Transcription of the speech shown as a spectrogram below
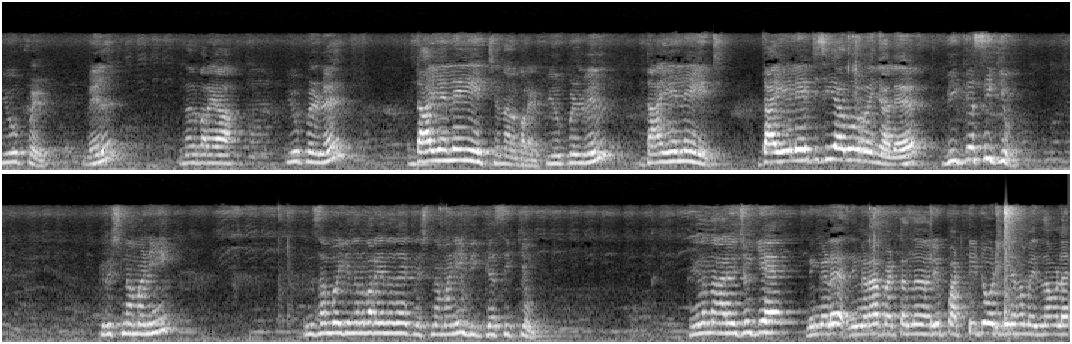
പ്യൂപ്പിൾ വിൽ എന്താണ് പറയാ പ്യൂപ്പിൾ വിൽ ഡയലേറ്റ് എന്നാണ് പറയാ. പ്യൂപ്പിൾ വിൽ ഡയലേറ്റ് ഡയലേറ്റ് ചെയ്യാന്ന് പറഞ്ഞു കഴിഞ്ഞാൽ വികസിക്കും. കൃഷ്ണമണി എന്ത് സംഭവിക്കുന്നാണ് പറയുന്നത്? കൃഷ്ണമണി വികസിക്കും. നിങ്ങളൊന്ന് ആലോചിച്ച് നോക്കിയേ. നിങ്ങൾ നിങ്ങളെ പെട്ടെന്ന് ഒരു പട്ടിട്ട് ഓടിക്കുന്ന സമയത്ത് നമ്മളെ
